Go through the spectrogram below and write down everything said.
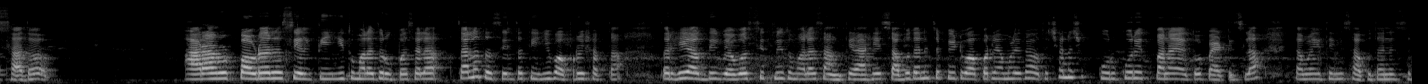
साधं आरारोट पावडर असेल तीही तुम्हाला जर उपसायला चालत असेल तर तीही वापरू शकता. तर हे अगदी व्यवस्थित मी तुम्हाला सांगते आहे. साबुदाण्याचं पीठ वापरल्यामुळे काय होतं छान अशी कुरकुरीतपणा येतो पॅटीसला. त्यामुळे इथे मी साबुदाण्याचं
